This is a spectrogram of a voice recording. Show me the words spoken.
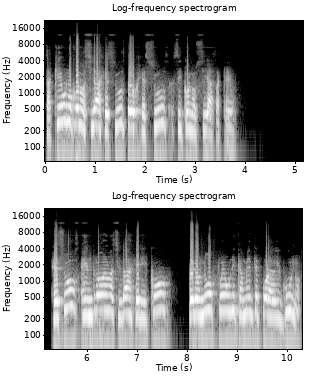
Saqueo no conocía a Jesús, pero Jesús sí conocía a Saqueo. Jesús entró a la ciudad Jericó, pero no fue únicamente por algunos.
